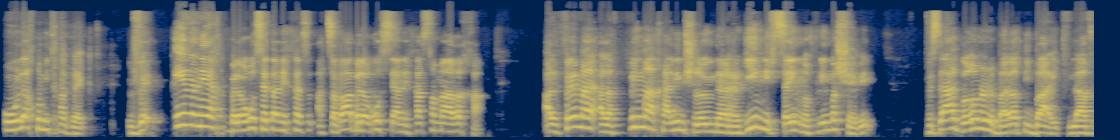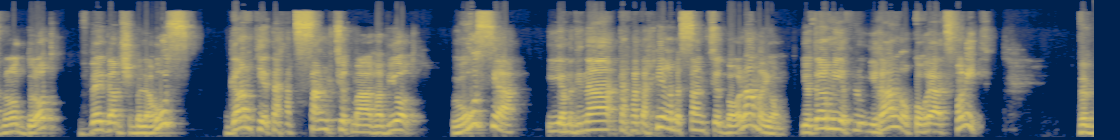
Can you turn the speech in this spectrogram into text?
הוא הולך ומתחזק. ואם נניח בלרוסיה הייתה נכנסת, הצבא הבלרוסי היה נכנס למערכה, אלפי, אלפים מהחיילים שלו היו נהרגים, נפצעים, נופלים בשבי, וזה היה גורם לנו לבעיות מבית ולהפגנות גדולות, וגם שבלרוס גם תהיה תחת סנקציות מערביות. רוסיה היא המדינה תחת הכי הרבה סנקציות בעולם היום, יותר מאפילו איראן או קוריאה הצפונית. ו-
